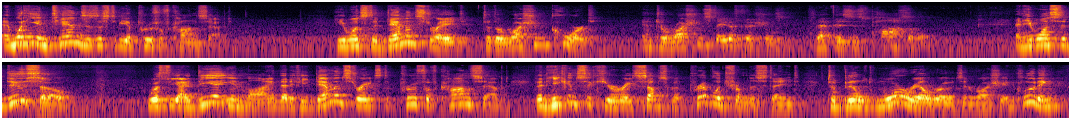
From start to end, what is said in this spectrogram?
And what he intends is this to be a proof of concept. He wants to demonstrate to the Russian court and to Russian state officials that this is possible. And he wants to do so with the idea in mind that if he demonstrates the proof of concept, then he can secure a subsequent privilege from the state to build more railroads in Russia, including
